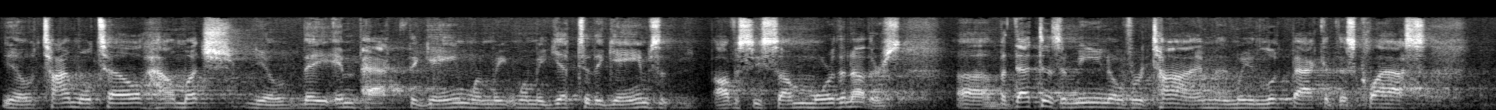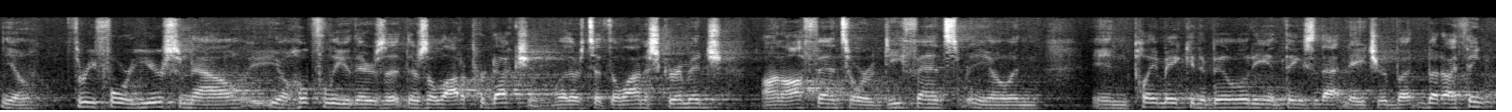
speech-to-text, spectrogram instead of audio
you know, time will tell how much you know they impact the game when we when we get to the games. Obviously, some more than others, uh, but that doesn't mean over time. And we look back at this class, you know, three four years from now, you know, hopefully there's a there's a lot of production, whether it's at the line of scrimmage, on offense or defense, you know, and in playmaking ability and things of that nature. But but I think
